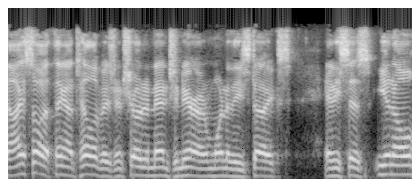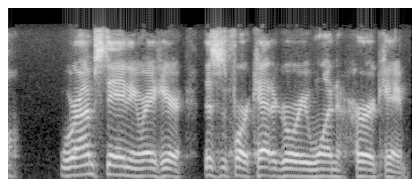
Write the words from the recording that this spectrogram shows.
Now, I saw a thing on television, showed an engineer on one of these dikes, and he says, you know, where I'm standing right here, this is for a category one hurricane.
